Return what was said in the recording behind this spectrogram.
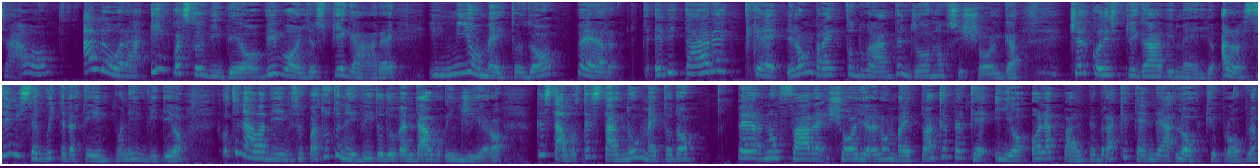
Ciao! Allora, in questo video vi voglio spiegare il mio metodo per evitare che l'ombretto durante il giorno si sciolga. Cerco di spiegarvi meglio. Allora, se mi seguite da tempo nei video, continuavo a dirmi, soprattutto nei video dove andavo in giro, che stavo testando un metodo per non fare sciogliere l'ombretto, anche perché io ho la palpebra che tende a, l'occhio proprio,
